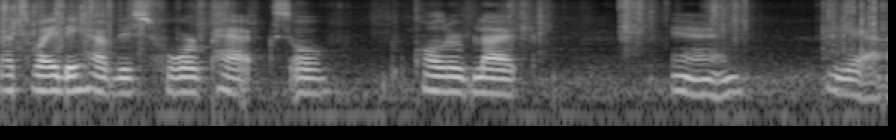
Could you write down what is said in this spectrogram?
that's why they have these four packs of color black and yeah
